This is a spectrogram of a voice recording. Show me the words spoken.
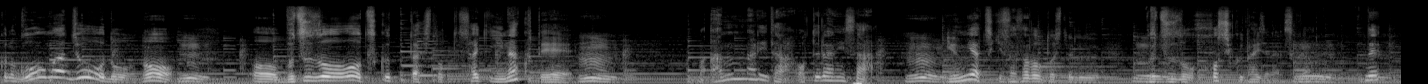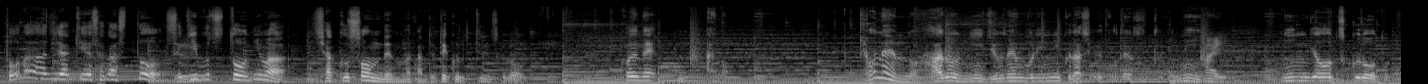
このゴーマ浄土の仏像を作った人って最近いなくて、うん。まあ、あんまりだお寺にさうん。弓矢突き刺さろうとしてるうん。仏像欲しくないじゃないですか。うん。で東南アジア系探すと石仏塔には釈尊殿の中に出てくるっていうんですけどこれねあの去年の春に10年ぶりに倉敷で個展する時にはい。人形を作ろうと思っ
